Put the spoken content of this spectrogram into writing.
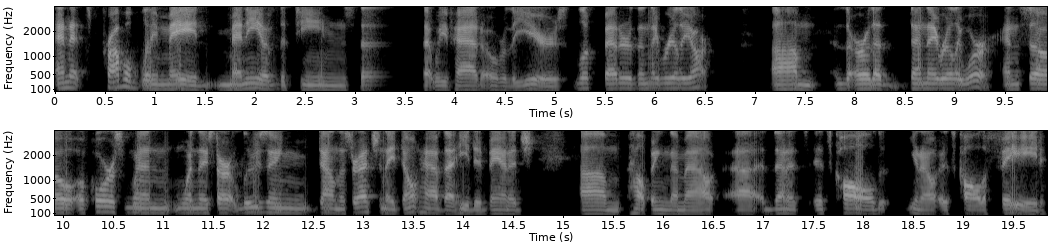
and it's probably made many of the teams that that we've had over the years look better than they really are um, or that than they really were. And so, of course, when when they start losing down the stretch and they don't have that heat advantage um, helping them out, uh, then it's it's called you know it's called a fade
